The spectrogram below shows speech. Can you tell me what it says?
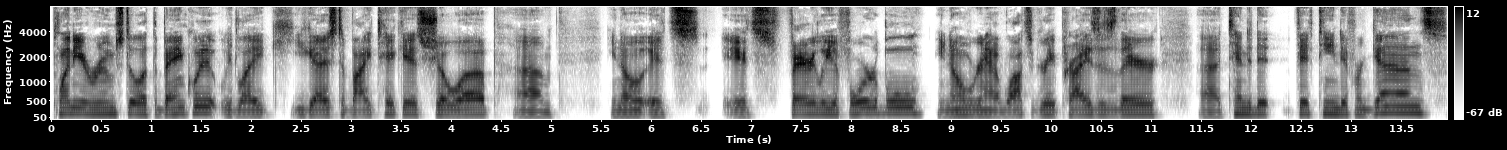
plenty of room still at the banquet. We'd like you guys to buy tickets, show up. Um, you know, it's it's fairly affordable. You know, we're gonna have lots of great prizes there. Uh, to 15 different guns.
